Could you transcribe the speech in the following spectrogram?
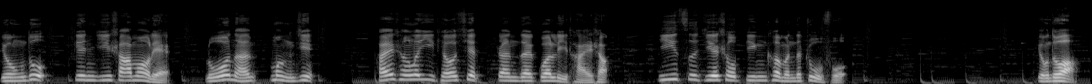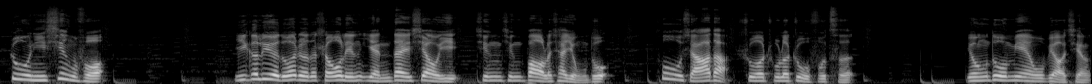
永渡、电击、沙帽脸、罗南、孟进排成了一条线，站在观礼台上，依次接受宾客们的祝福。永渡，祝你幸福！一个掠夺者的首领眼带笑意，轻轻抱了下永渡，促狭的说出了祝福词。永渡面无表情。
